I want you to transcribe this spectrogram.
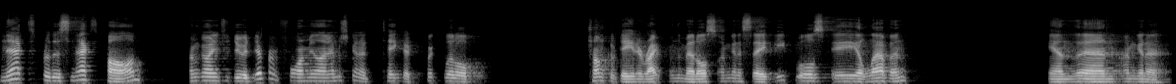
next, for this next column, I'm going to do a different formula, and I'm just going to take a quick little chunk of data right from the middle. So I'm going to say equals A11. And then I'm going to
